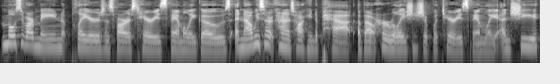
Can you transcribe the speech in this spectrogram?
most of our main players as far as Terry's family goes, and now we start kind of talking to Pat about her relationship with Terry's family. And she,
